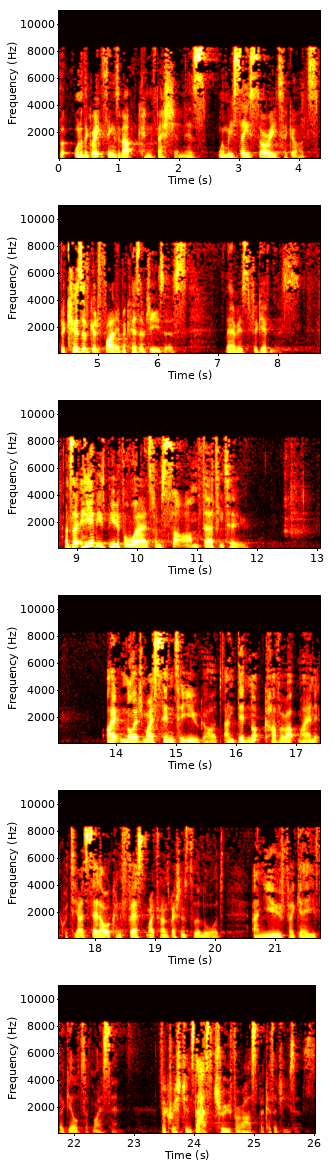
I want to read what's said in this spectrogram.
But one of the great things about confession is when we say sorry to God, because of Good Friday, because of Jesus, there is forgiveness. And so hear these beautiful words from Psalm 32. I acknowledge my sin to you, God, and did not cover up my iniquity. I said I will confess my transgressions to the Lord, and you forgave the guilt of my sin. For Christians, that's true for us because of Jesus.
